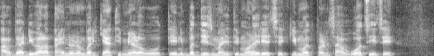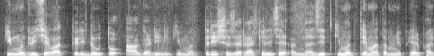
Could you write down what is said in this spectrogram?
આ ગાડીવાળા ભાઈનો નંબર ક્યાંથી મેળવવો, તેની બધી જ માહિતી મળી રહેશે. કિંમત પણ સાવ ઓછી છે. કિંમત વિશે વાત કરી દઉં તો આ ગાડીની કિંમત ત્રીસ હજાર રાખેલી છે. અંદાજિત કિંમત તેમાં તમને ફેરફાર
